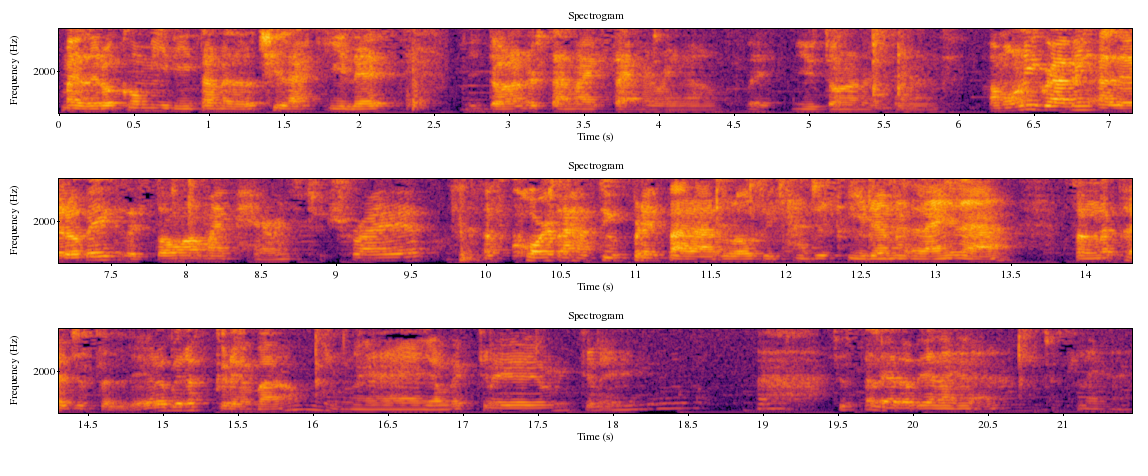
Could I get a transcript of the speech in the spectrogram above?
my little comidita, my little chilaquiles. You don't understand my excitement right now. Like, you don't understand. I'm only grabbing a little bit because I still want my parents to try it. Of course, I have to prepararlos. We can't just eat them like that. So I'm gonna put just a little bit of crema. Just a little bit like that. Just like that.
